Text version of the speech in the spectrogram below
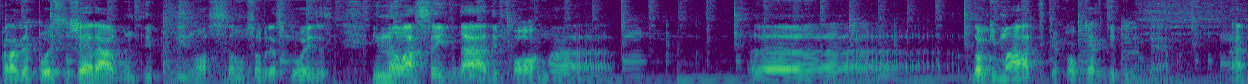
para depois gerar algum tipo de noção sobre as coisas e não aceitar de forma uh, dogmática qualquer tipo de tema. Né?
